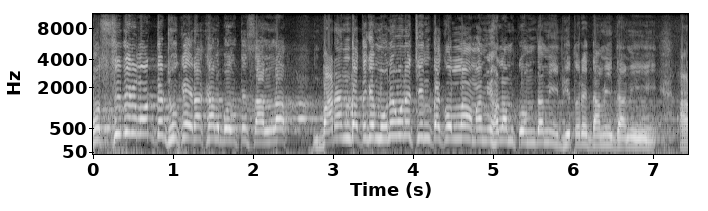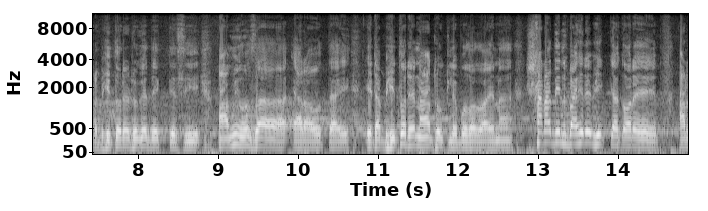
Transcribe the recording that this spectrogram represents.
মসজিদের মধ্যে ঢুকে রাখাল বলতেছে, আল্লাহ বারান্দা থেকে মনে মনে চিন্তা করলাম, আমি হলাম কম দামি, ভিতরে দামি দামি। আর ভিতরে ঢুকে দেখতেছি, আমিও যা, এরাও তাই। এটা ভিতরে না ঢুকলে বোঝা যায় না। সারাদিন বাইরে ভিক্ষা করে, আর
